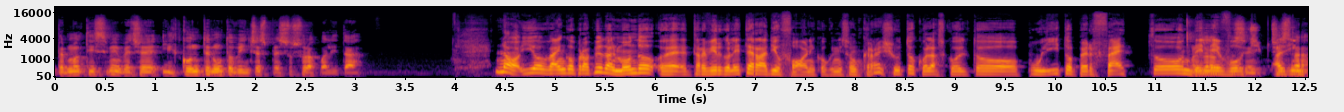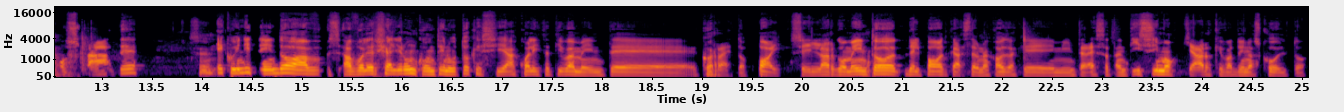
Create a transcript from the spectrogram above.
per moltissimi invece il contenuto vince spesso sulla qualità. No, io vengo proprio dal mondo, eh, tra virgolette, radiofonico, quindi sono cresciuto con l'ascolto pulito, perfetto, delle Esatto, voci sì, quasi sta. impostate Sì. e quindi tendo a, a voler scegliere un contenuto che sia qualitativamente corretto. Poi, se l'argomento del podcast è una cosa che mi interessa tantissimo, chiaro che vado in ascolto.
